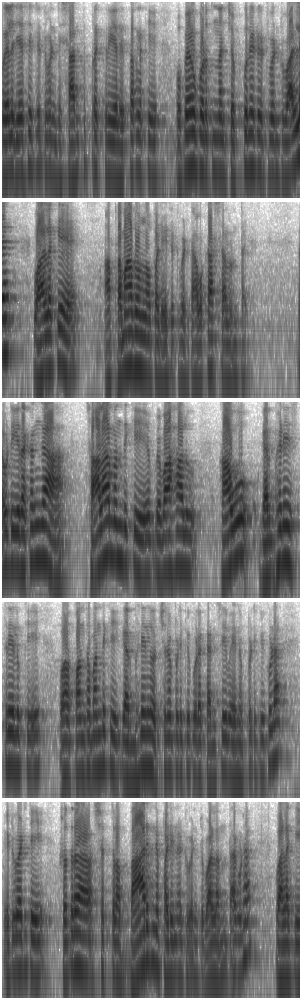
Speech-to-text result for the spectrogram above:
వీళ్ళు చేసేటటువంటి శాంతి ప్రక్రియలు ఇతరులకి ఉపయోగపడుతుందని చెప్పుకునేటటువంటి వాళ్ళే వాళ్ళకే ఆ ప్రమాదంలో పడేటటువంటి అవకాశాలు ఉంటాయి కాబట్టి ఈ రకంగా చాలామందికి వివాహాలు కావు. గర్భిణీ స్త్రీలకి కొంతమందికి గర్భిణీలు వచ్చినప్పటికీ కూడా కన్సీవ్ అయినప్పటికీ కూడా ఇటువంటి క్షుద్ర శక్తుల బారిన పడినటువంటి వాళ్ళంతా కూడా వాళ్ళకి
